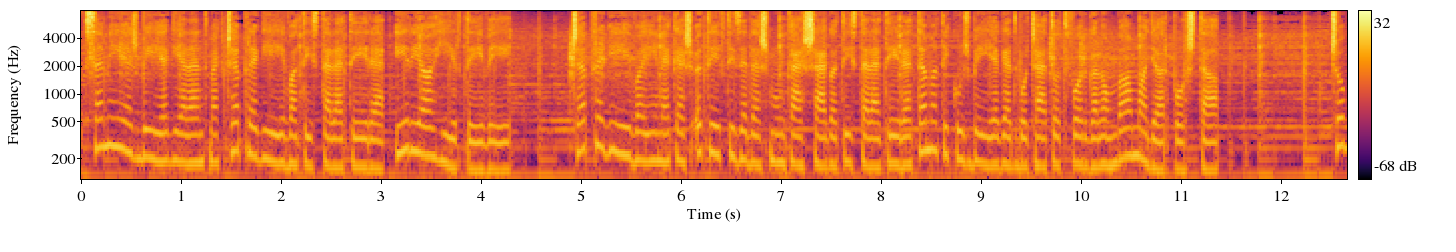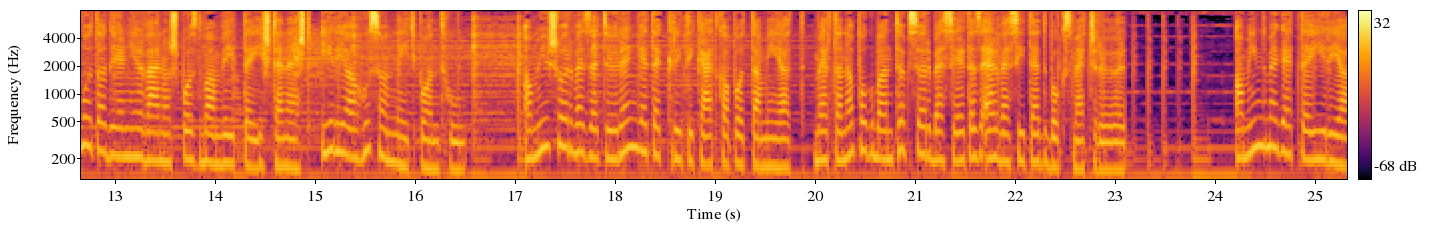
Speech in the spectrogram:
Személyes bélyeg jelent meg Csepregi Éva tiszteletére, írja a Hír TV. Csepregi Éva énekes 5 évtizedes munkássága tiszteletére tematikus bélyeget bocsátott forgalomba a Magyar Posta. Csobot Adél nyilvános posztban védte Istenest, írja a 24.hu. A műsorvezető rengeteg kritikát kapott amiatt, mert a napokban többször beszélt az elveszített boxmeccsről. A mind megette írja,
